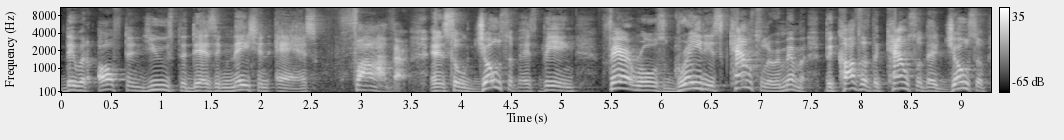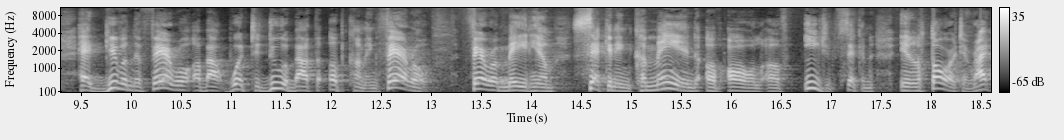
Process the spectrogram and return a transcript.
they would often use the designation as father. And so Joseph, as being Pharaoh's greatest counselor, remember, because of the counsel that Joseph had given the Pharaoh about what to do about the upcoming Pharaoh. Pharaoh made him second in command of all of Egypt, second in authority, right?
